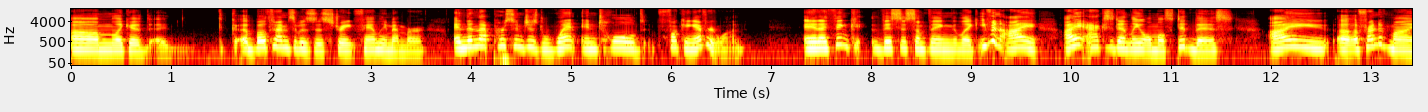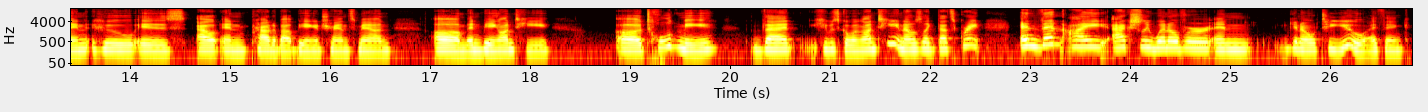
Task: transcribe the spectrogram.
Um like a, a both times it was a straight family member. And then that person just went and told fucking everyone. And I think this is something like even I I accidentally almost did this I uh, a friend of mine who is out and proud about being a trans man um, and being on T uh, told me that he was going on T, and I was like, that's great. And then I actually went over and you know to you, I think,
